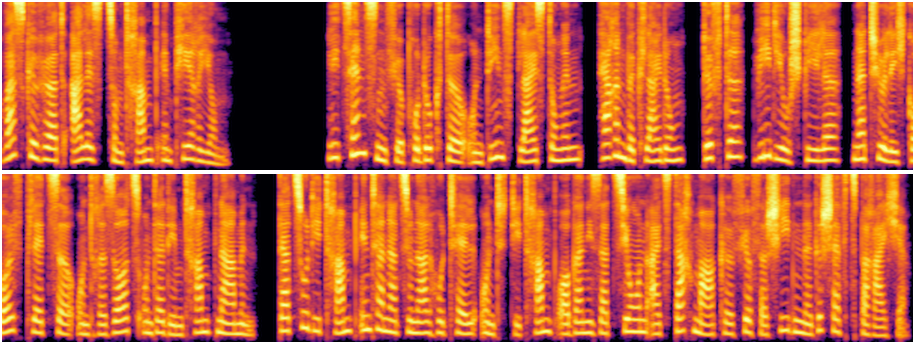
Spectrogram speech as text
Was gehört alles zum Trump-Imperium? Lizenzen für Produkte und Dienstleistungen, Herrenbekleidung, Düfte, Videospiele, natürlich Golfplätze und Resorts unter dem Trump-Namen, dazu die Trump International Hotel und die Trump-Organisation als Dachmarke für verschiedene Geschäftsbereiche.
